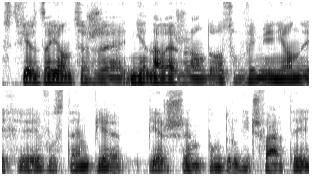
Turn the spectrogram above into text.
stwierdzające, że nie należą do osób wymienionych y, w ustępie pierwszym, punkt drugi, czwarty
